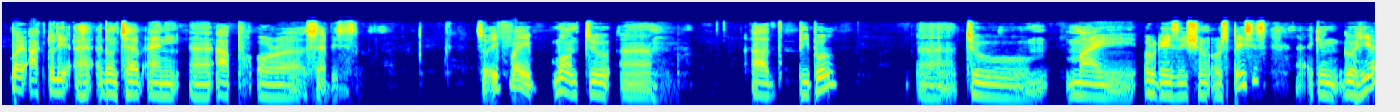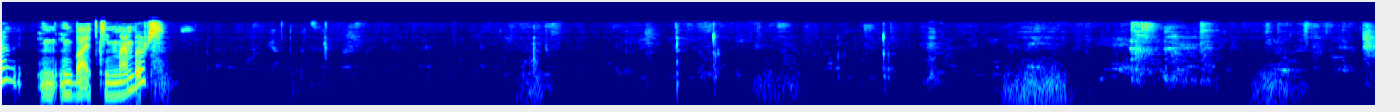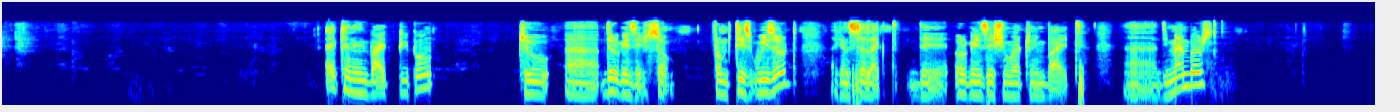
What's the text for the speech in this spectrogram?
where actually I don't have any uh, app or uh, services. So if I want to uh, add people uh, to my organization or spaces, I can go here in invite team members. I can invite people to uh, the organization. So from this wizard, I can select the organization where to invite uh, the members.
